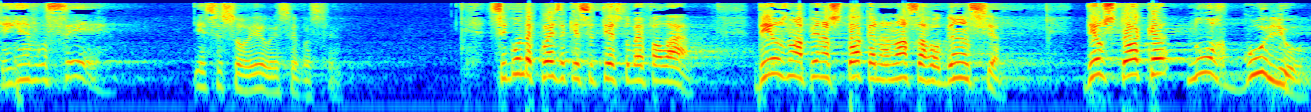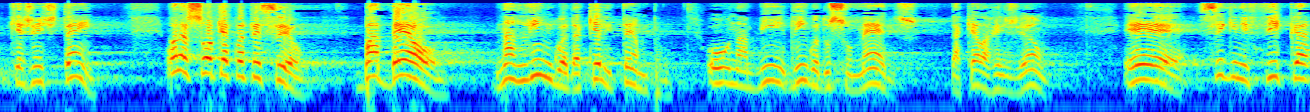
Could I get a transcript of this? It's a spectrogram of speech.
Quem é você? Esse sou eu, esse é você. Segunda coisa que esse texto vai falar. Deus não apenas toca na nossa arrogância, Deus toca no orgulho que a gente tem. Olha só o que aconteceu. Babel, na língua daquele tempo, ou na língua dos sumérios, daquela região, é, significa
